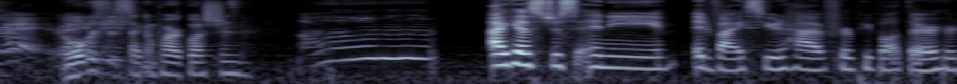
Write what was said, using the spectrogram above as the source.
right. And what was the second part question? Um, I guess just any advice you'd have for people out there who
